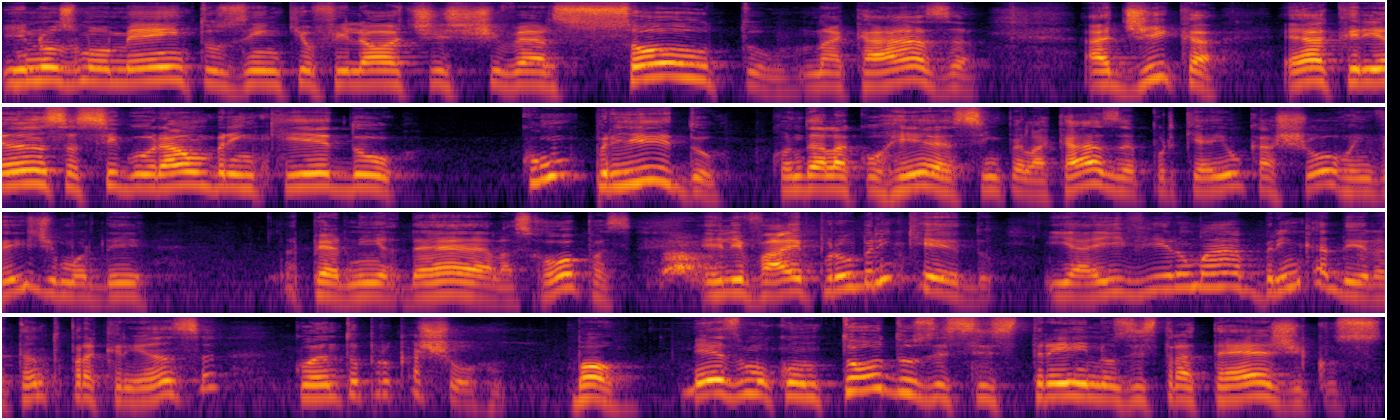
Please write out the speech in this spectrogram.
E nos momentos em que o filhote estiver solto na casa, a dica é a criança segurar um brinquedo comprido quando ela correr assim pela casa, porque aí o cachorro, em vez de morder a perninha dela, as roupas, ele vai para o brinquedo. E aí vira uma brincadeira, tanto para a criança quanto para o cachorro. Bom, mesmo com todos esses treinos estratégicos,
